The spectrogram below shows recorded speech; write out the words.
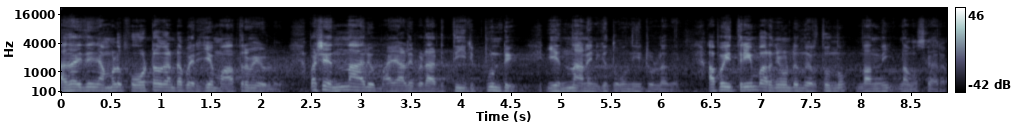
അതായത് നമ്മൾ ഫോട്ടോ കണ്ട പരിചയം മാത്രമേ ഉള്ളൂ. പക്ഷേ എന്നാലും അയാൾ ഇവിടെ അടുത്ത് ഇരിപ്പുണ്ട് എന്നാണ് എനിക്ക് തോന്നിയിട്ടുള്ളത്. അപ്പോൾ ഇത്രയും പറഞ്ഞുകൊണ്ട് നിർത്തുന്നു. നന്ദി നമസ്കാരം.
